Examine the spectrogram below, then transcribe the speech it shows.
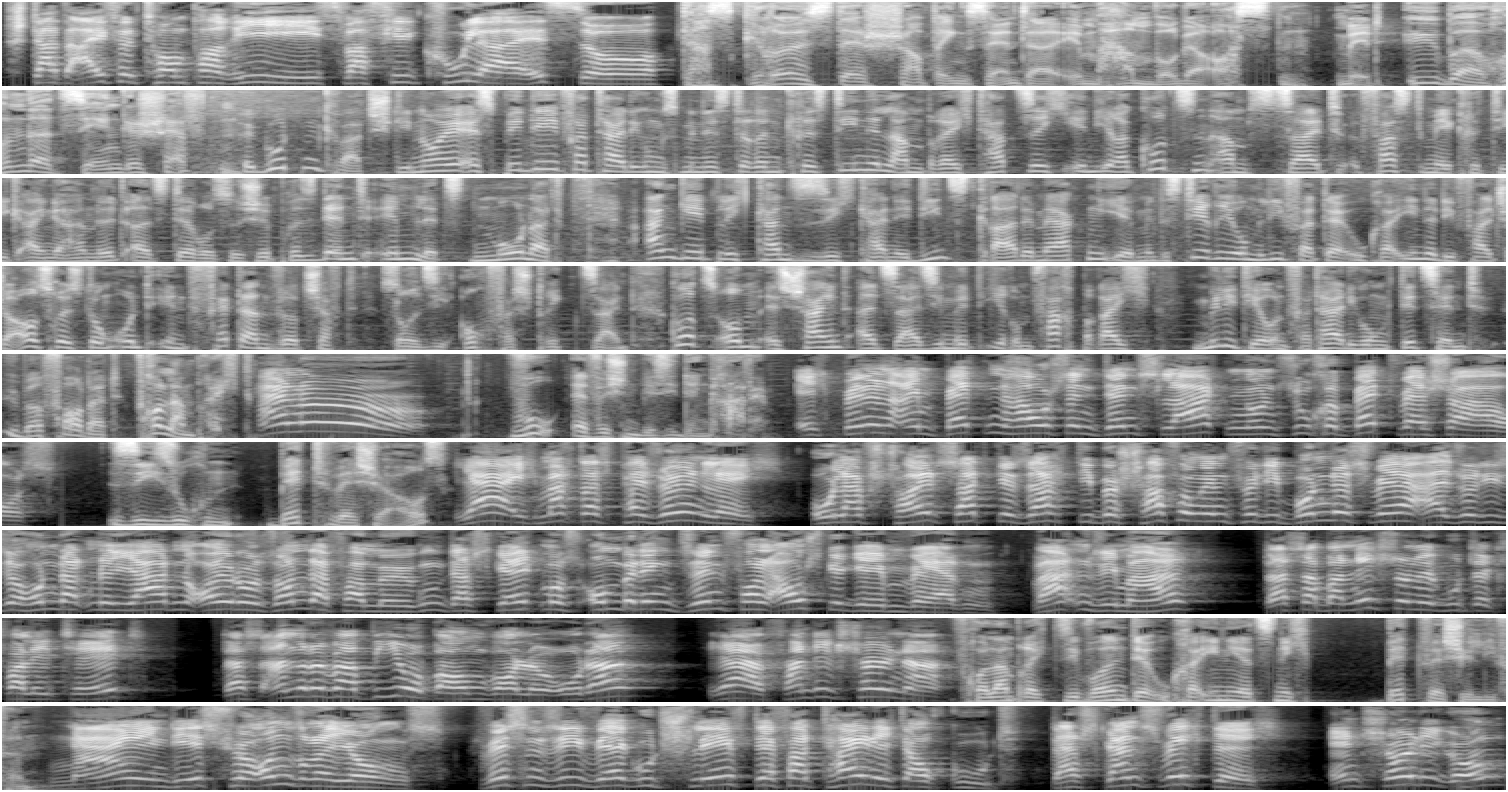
Stadt Eiffelturm Paris war viel cooler, ist so. Das größte Shoppingcenter im Hamburger Osten mit über 110 Geschäften. Guten Quatsch. Die neue SPD-Verteidigungsministerin Christine Lambrecht hat sich in ihrer kurzen Amtszeit fast mehr Kritik eingehandelt als der russische Präsident im letzten Monat. Angeblich kann sie sich keine Dienstgrade merken. Ihr Ministerium liefert der Ukraine die falsche Ausrüstung und in Vetternwirtschaft soll sie auch verstrickt sein. Kurzum, es scheint, als sei sie mit ihrem Fachbereich Militär und Verteidigung dezent überfordert. Frau Lamprecht. Hallo! Wo erwischen wir Sie denn gerade? Ich bin in einem Bettenhaus in Dinslaken und suche Bettwäsche aus. Sie suchen Bettwäsche aus? Ja, ich mach das persönlich. Olaf Scholz hat gesagt, die Beschaffungen für die Bundeswehr, also diese 100 Milliarden Euro Sondervermögen, das Geld muss unbedingt sinnvoll ausgegeben werden. Warten Sie mal. Das ist aber nicht so eine gute Qualität. Das andere war Biobaumwolle, oder? Ja, fand ich schöner. Frau Lambrecht, Sie wollen der Ukraine jetzt nicht Bettwäsche liefern. Nein, die ist für unsere Jungs. Wissen Sie, wer gut schläft, der verteidigt auch gut. Das ist ganz wichtig. Entschuldigung,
